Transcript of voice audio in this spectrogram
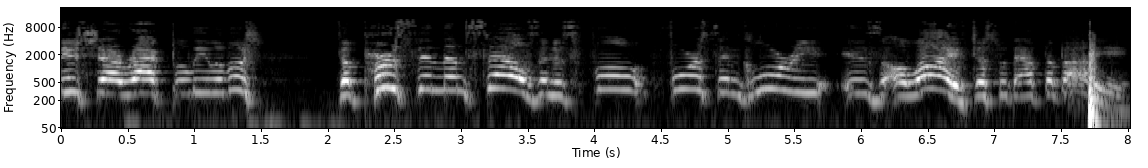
nisha rak the person themselves in his full force and glory is alive just without the body.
